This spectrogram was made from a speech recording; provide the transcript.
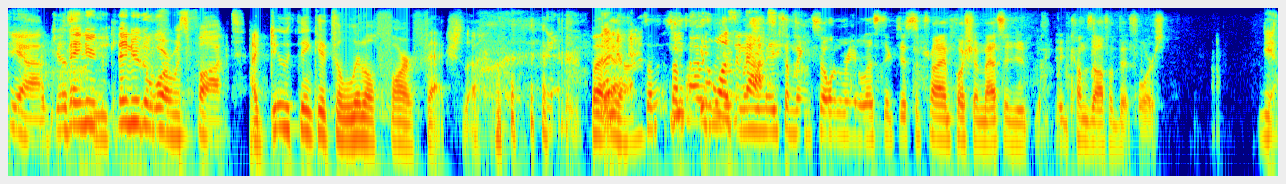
Yeah, they knew think- they knew the war was fucked. I do think it's a little far fetched though. but you know, Some, sometimes He when, you, when you make something so unrealistic just to try and push a message, it, it comes off a bit forced. Yeah,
